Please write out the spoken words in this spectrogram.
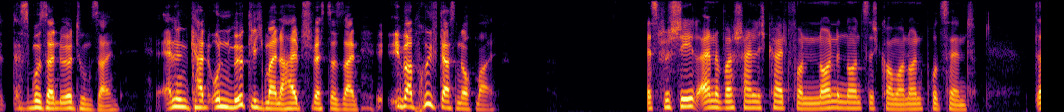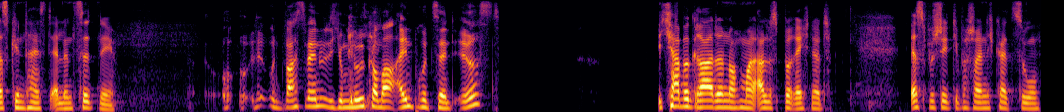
D das muss ein Irrtum sein. Ellen kann unmöglich meine Halbschwester sein. Überprüf das nochmal. Es besteht eine Wahrscheinlichkeit von 99,9%. Das Kind heißt Alan Sidney. Und was, wenn du dich um 0,1% irrst? Ich habe gerade nochmal alles berechnet. Es besteht die Wahrscheinlichkeit zu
